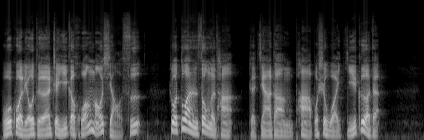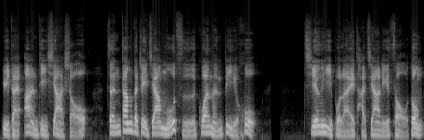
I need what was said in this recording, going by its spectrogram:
不过留得这一个黄毛小厮。若断送了他，这家当怕不是我一个的。欲待暗地下手，怎当的这家母子关门闭户，轻易不来他家里走动？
